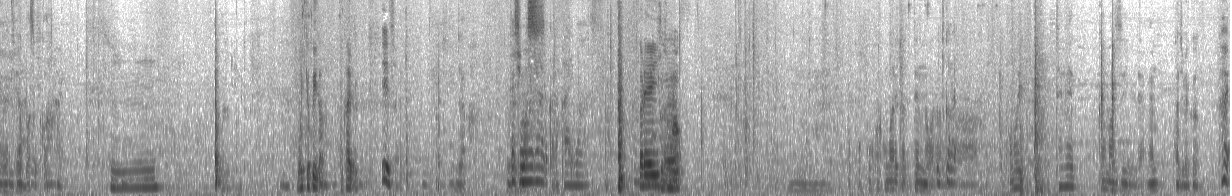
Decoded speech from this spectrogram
えー、やっぱそっか。うん。もう一曲いいかな。帰る？いいですよ。じゃあ。私もあるから帰ります。お疲れ。お疲れ様。ここ囲まれちゃってんのはな。お疲れこの一手目がまずいんだよねはじめくん。はい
